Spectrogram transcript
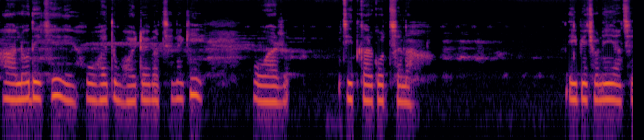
আলো দেখে ও হয়তো ভয় টয় পাচ্ছে নাকি? ও আর চিৎকার করছে না। এই পেছনেই আছে।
